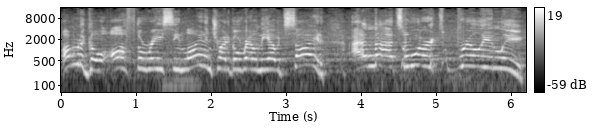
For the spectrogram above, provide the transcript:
I'm going to go off the racing line and try to go around the outside. And that's worked brilliantly.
